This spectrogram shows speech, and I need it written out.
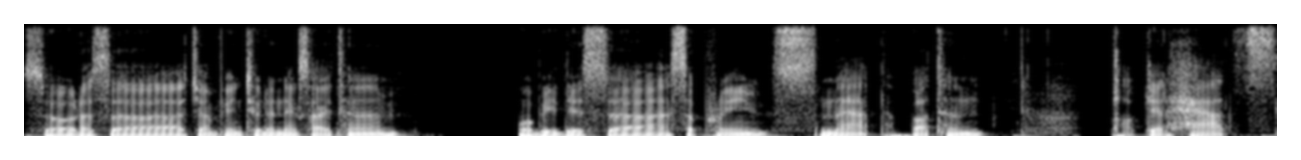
so let's uh, jump into the next item will be this uh, Supreme Snap Button Pocket Hats.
